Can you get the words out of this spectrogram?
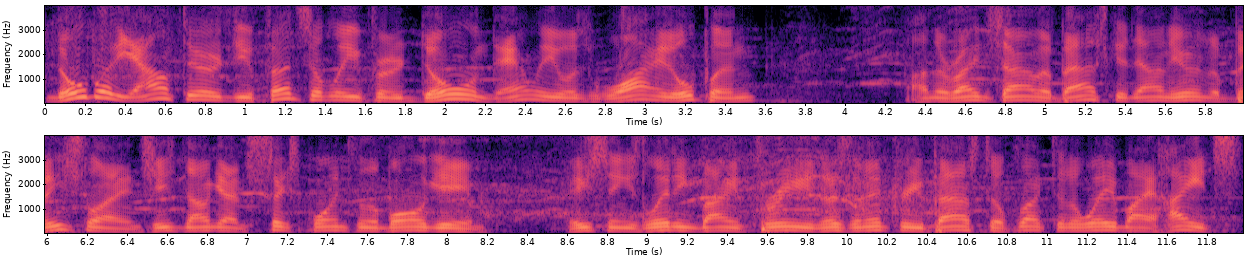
Nobody out there defensively for Doane. Danley was wide open on the right side of the basket down here in the baseline. She's now got six points in the ball game. Hastings leading by three. There's an entry pass deflected away by Heights.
